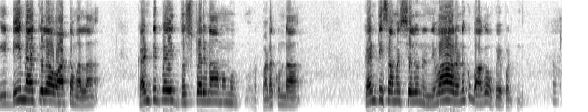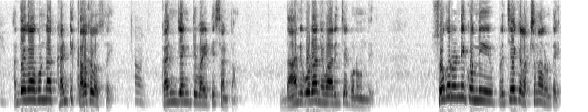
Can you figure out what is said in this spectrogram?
ఈ డీమ్యాక్యులా వాడటం వల్ల కంటిపై దుష్పరిణామము పడకుండా కంటి సమస్యలను నివారణకు బాగా ఉపయోగపడుతుంది. అంతేకాకుండా కంటి కలకలు వస్తాయి. కంజంక్టివైటిస్ అంటాం. దాన్ని కూడా నివారించే గుణం ఉంది. షుగర్ ఉండి కొన్ని ప్రత్యేక లక్షణాలు ఉంటాయి.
